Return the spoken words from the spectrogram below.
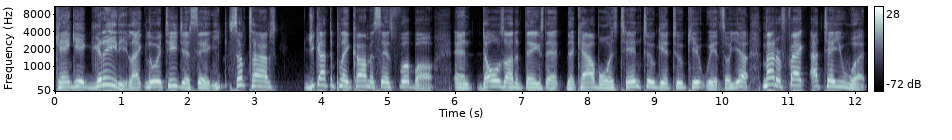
can't get greedy like Louis T just said. sometimes you got to play common sense football. And those are the things that the Cowboys tend to get too cute with. So, yeah, matter of fact, I tell you what,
